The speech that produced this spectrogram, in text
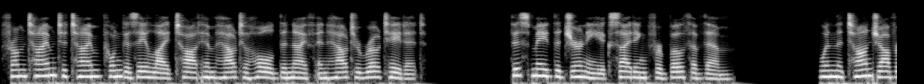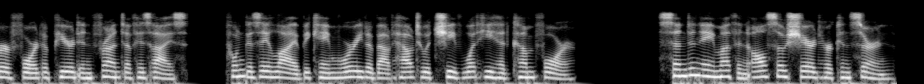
From time to time Pungazalai taught him how to hold the knife and how to rotate it. This made the journey exciting for both of them. When the Tanjavur fort appeared in front of his eyes, Pungazalai became worried about how to achieve what he had come for. Sendan Amuthan also shared her concern.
